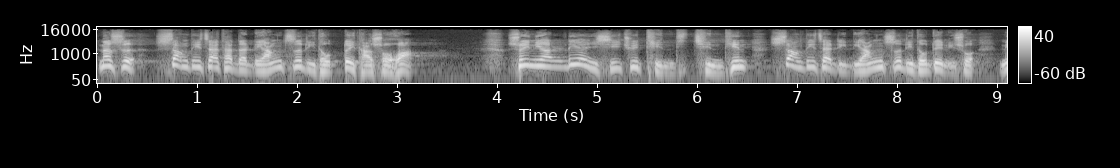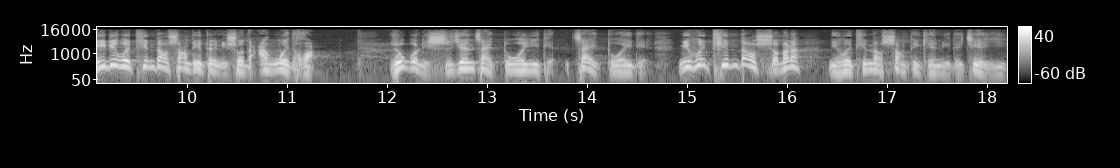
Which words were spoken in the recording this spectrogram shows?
那是上帝在他的良知里头对他说话。所以你要练习去听，倾听上帝在你良知里头对你说，你一定会听到上帝对你说的安慰的话。如果你时间再多一点，再多一点，你会听到什么呢？你会听到上帝给你的建议，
